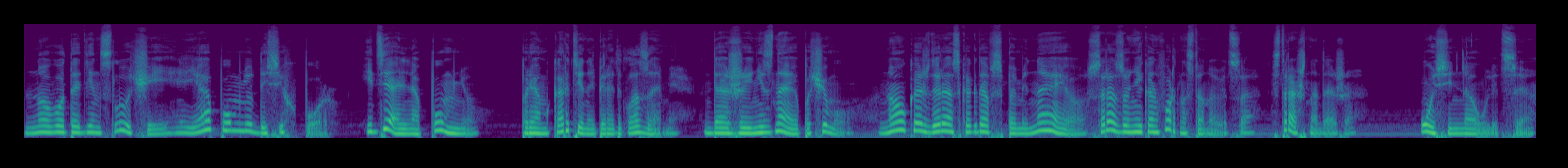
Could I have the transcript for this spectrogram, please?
Но вот один случай я помню до сих пор. Идеально помню. Прям картина перед глазами. Даже не знаю почему. Но каждый раз, когда вспоминаю, сразу некомфортно становится. Страшно даже. Осень на улице.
